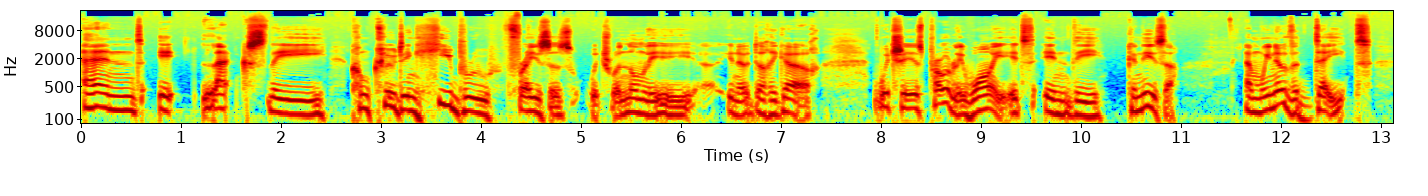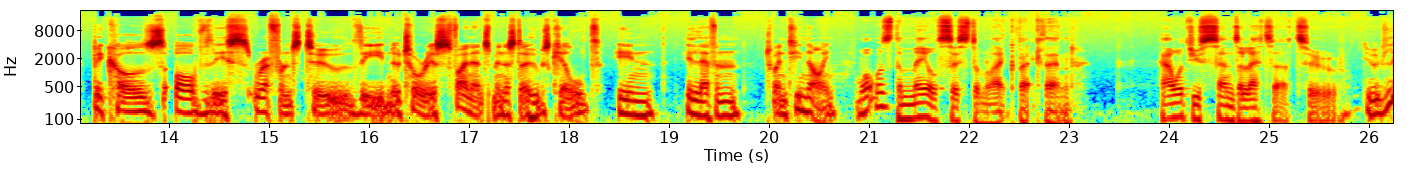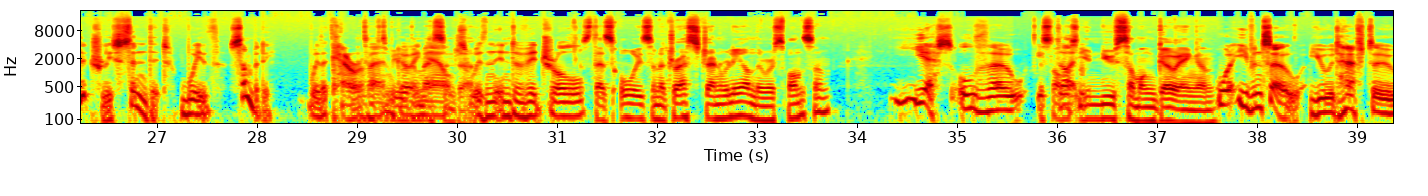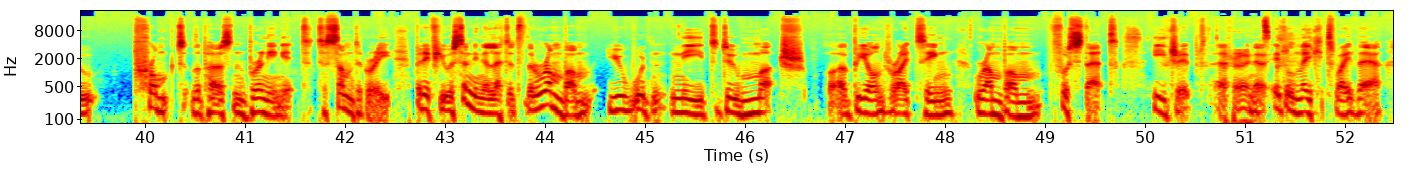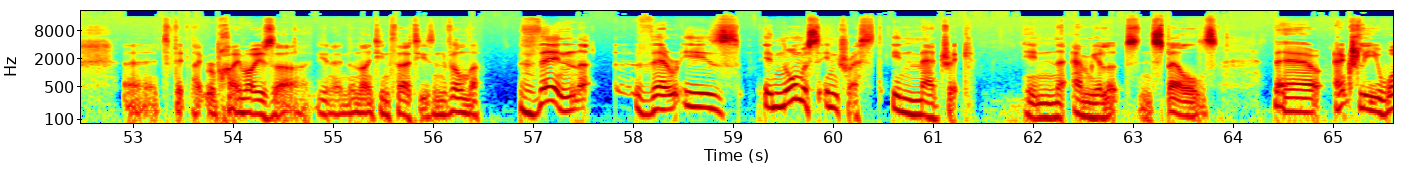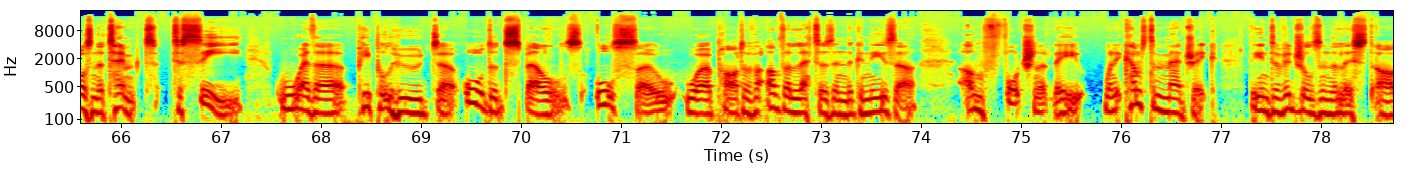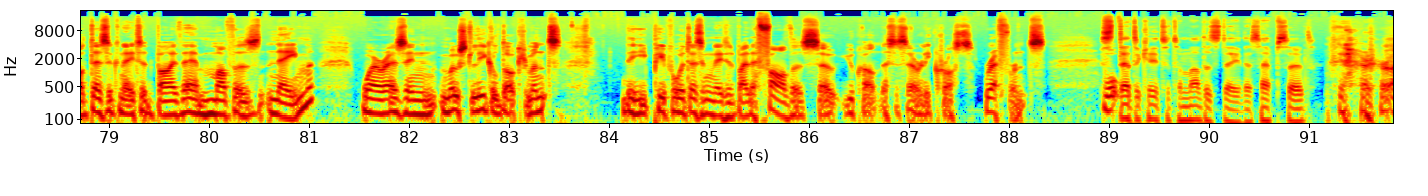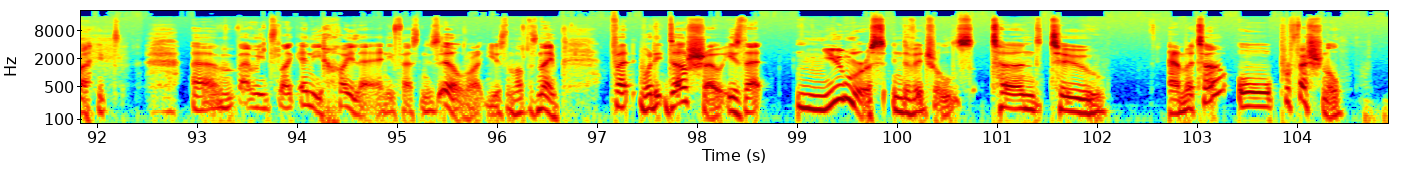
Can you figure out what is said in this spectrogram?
And it lacks the concluding Hebrew phrases, which were normally, uh, you know, de rigueur, which is probably why it's in the Geniza. And we know the date because of this reference to the notorious finance minister who was killed in 1129. What was the mail system like back then? How would you send a letter to? You would literally send it with somebody, with a caravan going with a out, with an individual. So there's always an address generally on the responsum? Yes, although it's it not like you knew someone going and. Well, even so, you would have to prompt the person bringing it to some degree. But if you were sending a letter to the Rambam, you wouldn't need to do much uh, beyond writing Rambam Fustat, Egypt. Uh, right. you know, it'll make its way there. Uh, it's a bit like Reb Chaim Ozer, you know, in the 1930s in Vilna. Then there is enormous interest in magic, in amulets and spells. There actually was an attempt to see whether people who'd uh, ordered spells also were part of other letters in the Geniza. Unfortunately, when it comes to magic, the individuals in the list are designated by their mother's name, whereas in most legal documents, the people were designated by their fathers, so you can't necessarily cross reference. It's dedicated to Mother's Day, this episode. yeah, right. Um, I mean, it's like any choile, any person who's ill, right? Use the mother's name. But what it does show is that numerous individuals turned to amateur or professional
